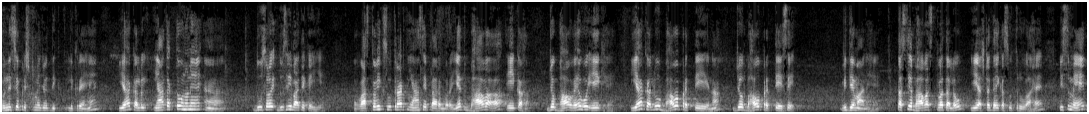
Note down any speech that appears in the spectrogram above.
उन्नीसवें पृष्ठ में जो लिख रहे हैं यह कलु यहाँ तक तो उन्होंने दूसरो दूसरी बातें कही है। वास्तविक सूत्रार्थ यहाँ से प्रारंभ हो रहा है। यद भाव एक जो भाव है वो एक है। यह कलु भाव प्रत्यय जो भाव प्रत्यय से विद्यमान है। तस्य भावस्त्व तलो ये अष्टाध्यायी का सूत्र हुआ है इसमें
